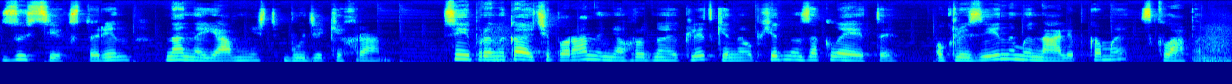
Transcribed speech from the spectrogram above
з усіх сторін на наявність будь-яких ран. Ці проникаючі поранення грудної клітки необхідно заклеїти оклюзійними наліпками з клапанами,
